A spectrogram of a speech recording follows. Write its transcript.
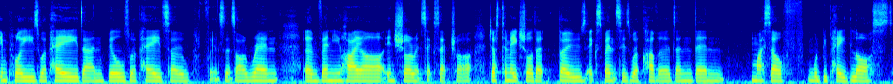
employees were paid and bills were paid. So, for instance, our rent, um, venue hire, insurance, etc., just to make sure that those expenses were covered, and then myself would be paid last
